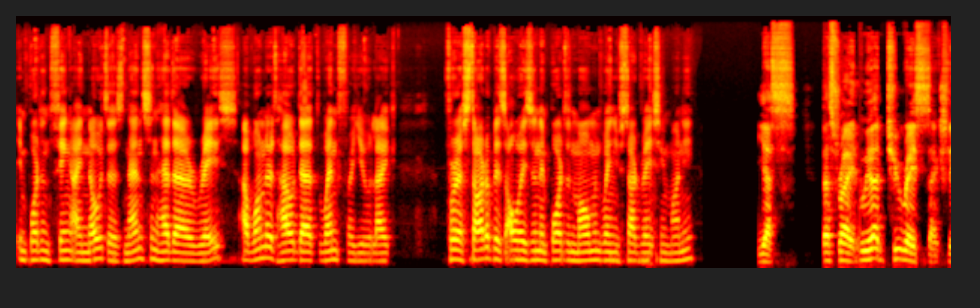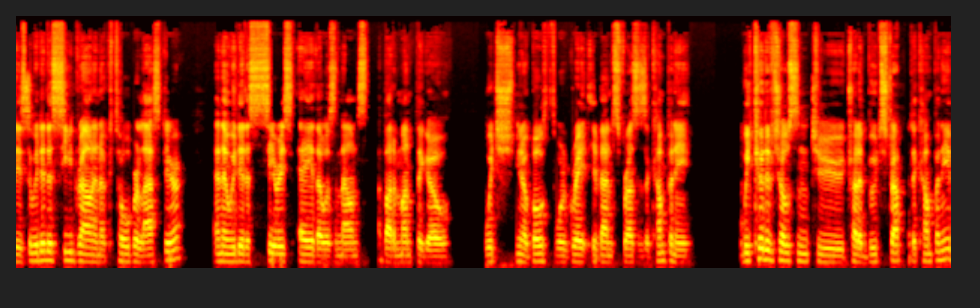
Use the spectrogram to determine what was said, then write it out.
important thing I noticed Nansen had a race. I wondered how that went for you. Like for a startup, it's always an important moment when you start raising money. Yes, that's right. We had two races actually. So we did a seed round in October last year, and then we did a Series A that was announced about a month ago, which you know both were great events for us as a company. We could have chosen to try to bootstrap the company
